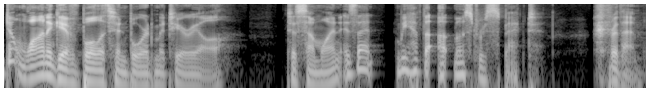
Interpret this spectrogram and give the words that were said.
don't want to give bulletin board material to someone is that we have the utmost respect for them.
